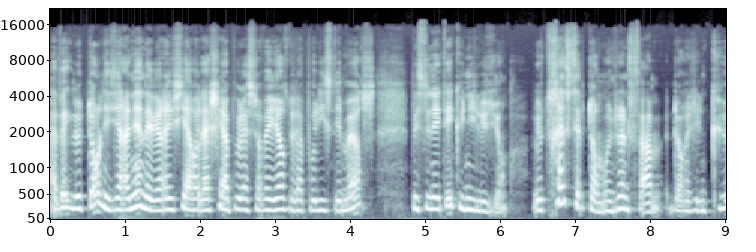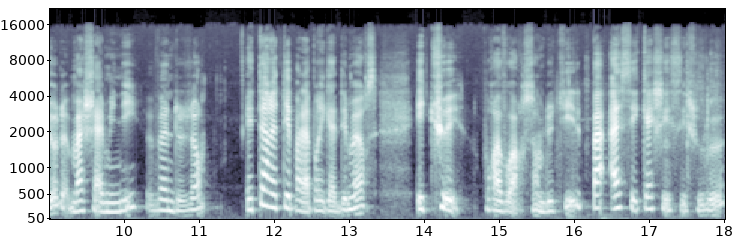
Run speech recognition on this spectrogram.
Avec le temps, les Iraniens avaient réussi à relâcher un peu la surveillance de la police des mœurs, mais ce n'était qu'une illusion. Le 13 septembre, une jeune femme d'origine kurde, Masha Amini, 22 ans, est arrêtée par la brigade des mœurs et tuée pour avoir, semble-t-il, pas assez caché ses cheveux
